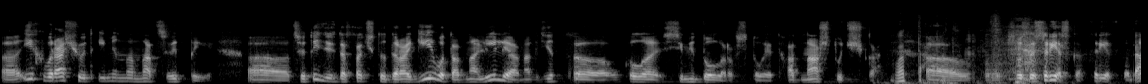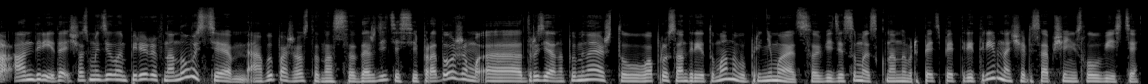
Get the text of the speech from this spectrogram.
э, их выращивают именно на цветы. Э, цветы здесь достаточно дорогие. Вот одна лилия, она где-то около 7 долларов стоит. Одна штучка. Вот так вот. В смысле, срезка, срезка, да. Андрей, да, сейчас мы делаем перерыв на новости, а вы, пожалуйста, нас дождитесь и продолжим. Друзья, напоминаю, что вопросы Андрея Туманова принимаются в виде смс на номер 5533 в начале сообщения слова «Вести» новости.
